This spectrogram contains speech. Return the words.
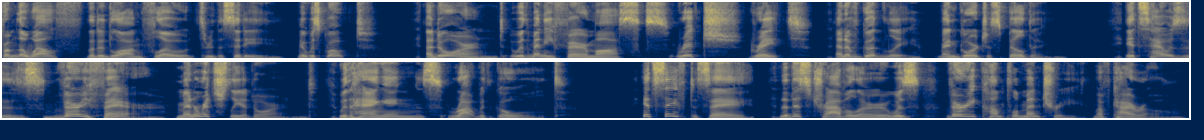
From the wealth that had long flowed through the city, it was, quote, adorned with many fair mosques, rich, great, and of goodly and gorgeous building. Its houses very fair and richly adorned, with hangings wrought with gold. It's safe to say that this traveler was very complimentary of Cairo,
